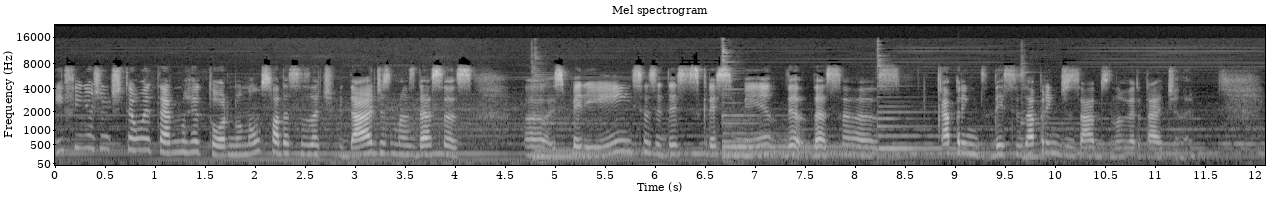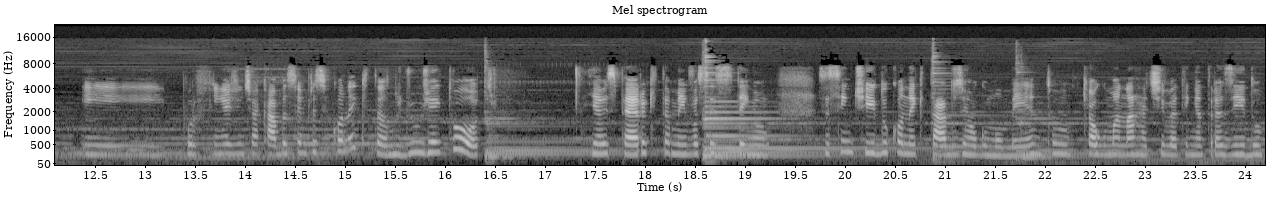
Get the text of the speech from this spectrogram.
Enfim, a gente tem um eterno retorno não só dessas atividades, mas dessas uh, experiências e desses crescimentos, de, dessas aprendi desses aprendizados, na verdade, né? E por fim a gente acaba sempre se conectando de um jeito ou outro. E eu espero que também vocês tenham se sentido conectados em algum momento, que alguma narrativa tenha trazido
